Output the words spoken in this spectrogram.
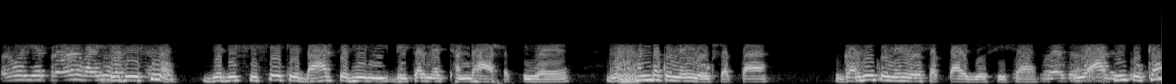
और वो ये प्राण वायु यदि सुनो यदि शीशे के बाहर से भी भीतर में ठंडा आ सकती है जो ठंड को नहीं रोक सकता गर्मी को नहीं रोक सकता है जो शीशा वो आदमी को क्या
